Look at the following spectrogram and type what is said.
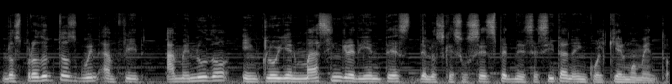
Los productos Win and Feed a menudo incluyen más ingredientes de los que su césped necesitan en cualquier momento.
